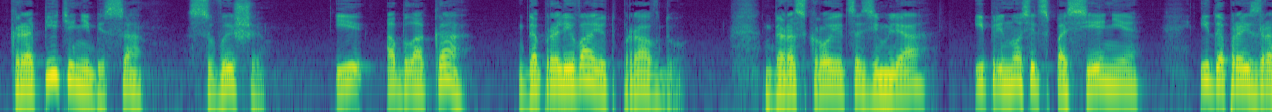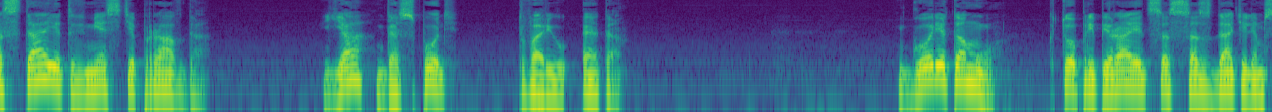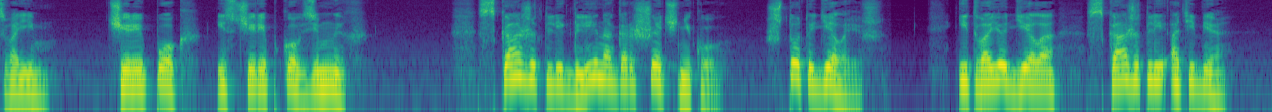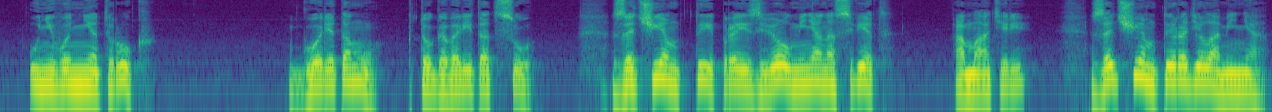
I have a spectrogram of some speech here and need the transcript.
Кропите небеса свыше, и облака да проливают правду, да раскроется земля и приносит спасение, и да произрастает вместе правда. Я, Господь, творю это. Горе тому, кто припирается с Создателем своим, черепок из черепков земных. Скажет ли глина горшечнику, что ты делаешь? И твое дело скажет ли о тебе? У него нет рук. Горе тому, кто говорит отцу, «Зачем ты произвел меня на свет?» А матери, «Зачем ты родила меня?»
